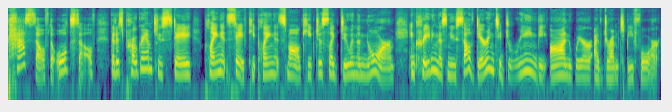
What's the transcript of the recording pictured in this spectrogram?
past self, the old self that is programmed to stay playing it safe, keep playing it small, keep just like doing the norm and creating this new self, daring to dream beyond where I've dreamt before.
